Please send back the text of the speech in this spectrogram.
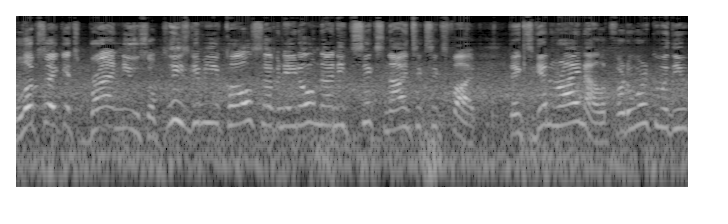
Looks like it's brand new. So please give me a call, 780-986-9665. Thanks again, Ryan. I look forward to working with you.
